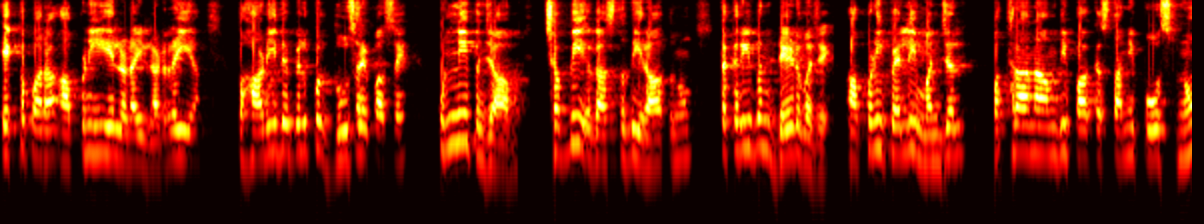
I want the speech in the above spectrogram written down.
ਇੱਕ ਪਾਰਾ ਆਪਣੀ ਇਹ ਲੜਾਈ ਲੜ ਰਹੀ ਆ, ਪਹਾੜੀ ਦੇ ਬਿਲਕੁਲ ਦੂਸਰੇ ਪਾਸੇ 19 ਪੰਜਾਬ 26 ਅਗਸਤ ਦੀ ਰਾਤ ਨੂੰ ਤਕਰੀਬਨ 1:30 ਵਜੇ ਆਪਣੀ ਪਹਿਲੀ ਮੰਜ਼ਲ ਪਥਰਾ ਨਾਮ ਦੀ ਪਾਕਿਸਤਾਨੀ ਪੋਸਟ ਨੂੰ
